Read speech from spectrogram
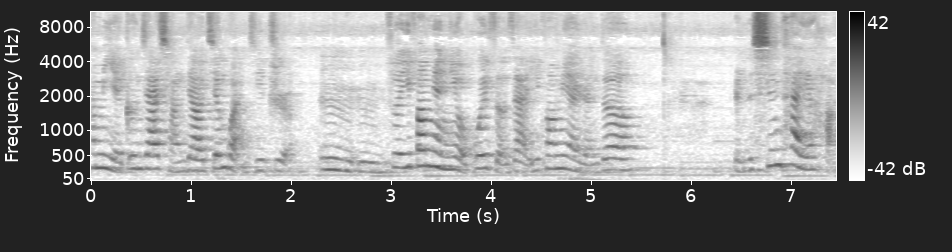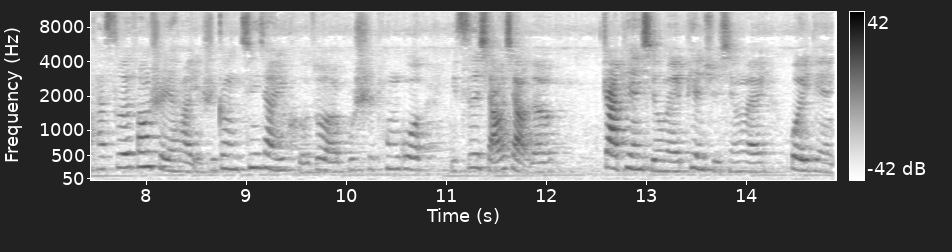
他们也更加强调监管机制。嗯嗯。所以一方面你有规则在，一方面人的。人的心态也好，他思维方式也好，也是更倾向于合作，而不是通过一次小小的诈骗行为、骗取行为或一点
